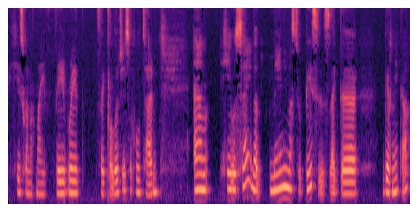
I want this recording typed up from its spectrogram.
He's one of my favorite psychologists of all time, and he was saying that many masterpieces, like the Guernica,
